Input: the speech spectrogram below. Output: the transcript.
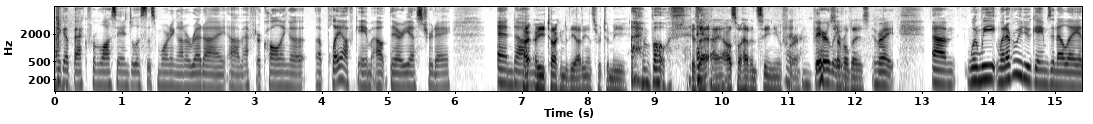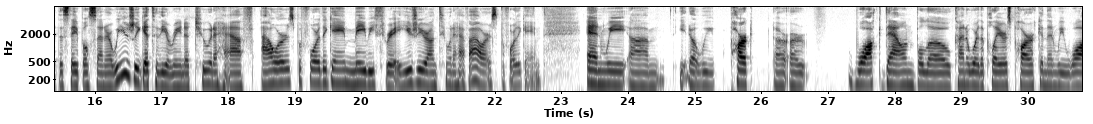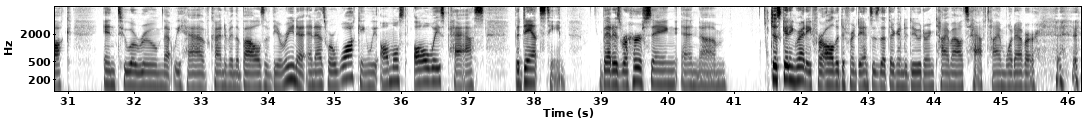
I got back from Los Angeles this morning on a red eye um, after calling a, a playoff game out there yesterday. And um, are, are, you talking to the audience or to me? both. Because I, I, also haven't seen you for barely several days. Right. Um, when we, whenever we do games in LA at the Staples Center, we usually get to the arena two and a half hours before the game, maybe three. Usually around two and a half hours before the game, and we, um, you know, we park or, or walk down below kind of where the players park and then we walk into a room that we have kind of in the bowels of the arena. And as we're walking we almost always pass the dance team that is rehearsing and um, just getting ready for all the different dances that they're going to do during timeouts halftime whatever.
